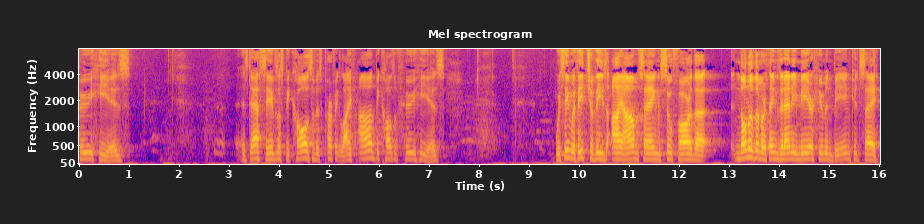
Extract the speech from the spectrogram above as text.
who he is. His death saves us because of his perfect life and because of who he is. We've seen with each of these I am sayings so far that none of them are things that any mere human being could say.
